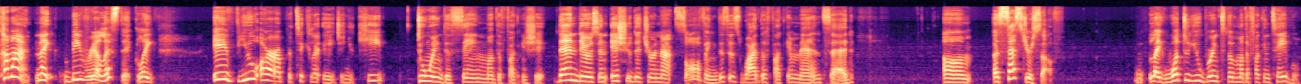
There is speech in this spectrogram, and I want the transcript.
come on. Like be realistic. Like if you are a particular age and you keep doing the same motherfucking shit, then there's an issue that you're not solving. This is why the fucking man said, um, assess yourself. Like, what do you bring to the motherfucking table?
